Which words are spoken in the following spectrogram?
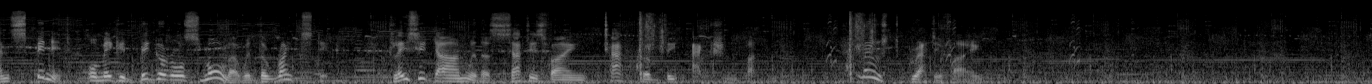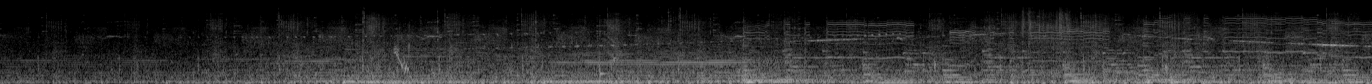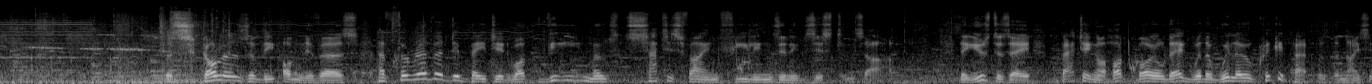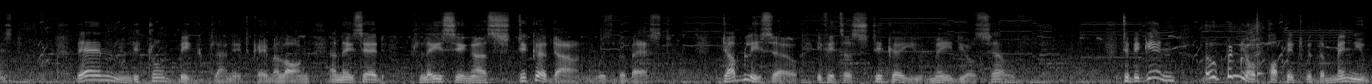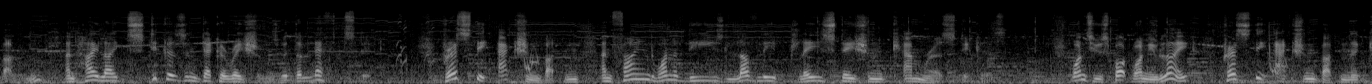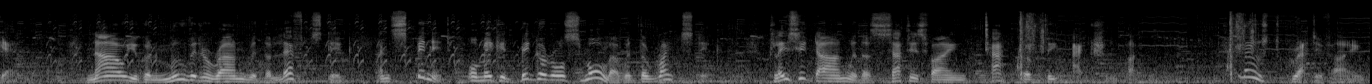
and spin it or make it bigger or smaller with the right stick. Place it down with a satisfying tap of the action button. Most gratifying. The scholars of the Omniverse have forever debated what the most satisfying feelings in existence are. They used to say batting a hot-boiled egg with a willow cricket bat was the nicest. Then Little Big Planet came along, and they said placing a sticker down was the best. Doubly so if it's a sticker you've made yourself. To begin, open your poppet with the menu button and highlight stickers and decorations with the left stick. Press the action button and find one of these lovely PlayStation camera stickers. Once you spot one you like, press the action button again. Now you can move it around with the left stick and spin it or make it bigger or smaller with the right stick. Place it down with a satisfying tap of the action button. Most gratifying.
